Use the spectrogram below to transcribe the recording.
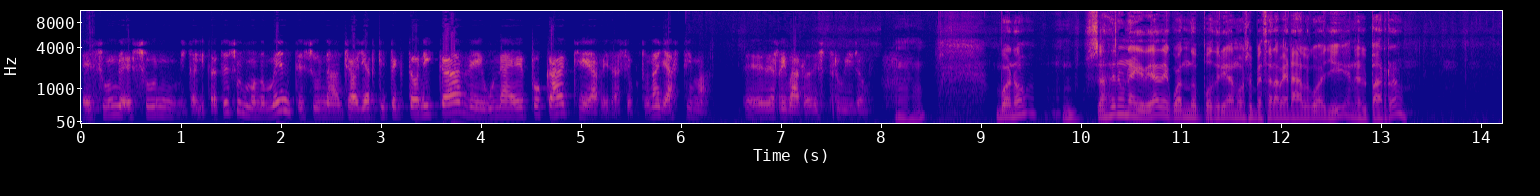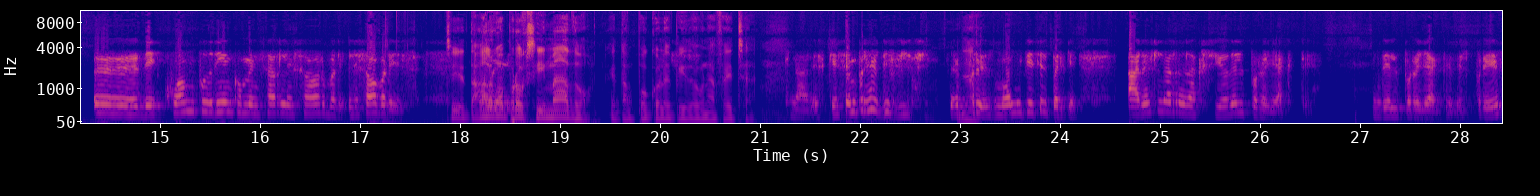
és un, és un, en realitat és un monument, és una joia arquitectònica d'una època que, sigut una llàstima eh, derribar-ho, destruir-ho. Ujú. Bueno, ¿se hacen una idea de cuándo podríamos empezar a ver algo allí en el Parra? Eh, de quan podrien començar les, obres, les obres? Sí, algo aproximado, que tampoco le pido una fecha. Clar, és que sempre és difícil, sempre Ja. és molt difícil perquè ara és la redacció del projecte, del projecte. Després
